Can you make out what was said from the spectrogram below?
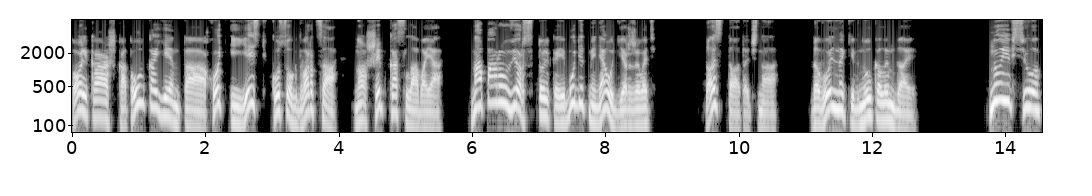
«Только шкатулка ента, хоть и есть кусок дворца, но шибко слабая. На пару верст только и будет меня удерживать». «Достаточно», — довольно кивнул Колымдай. «Ну и все.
